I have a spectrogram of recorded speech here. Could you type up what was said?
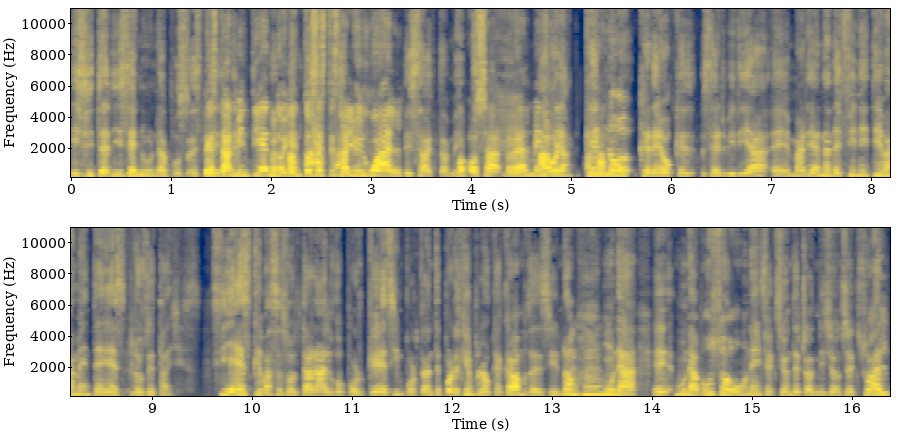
Y si te dicen una, pues... Te este, están mintiendo y entonces te salió igual. Exactamente. O sea, realmente... Ahora, ¿qué ajá. no creo que serviría, eh, Mariana? Definitivamente es los detalles. Si es que vas a soltar algo porque es importante, por ejemplo, lo que acabamos de decir, ¿no? una, eh, un abuso o una infección de transmisión sexual,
